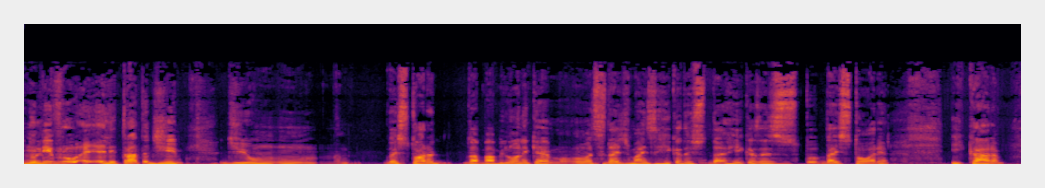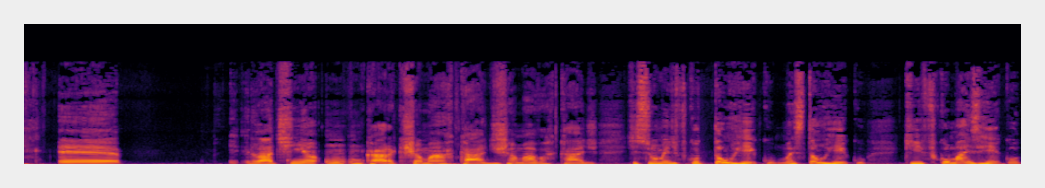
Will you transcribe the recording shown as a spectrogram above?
No livro, ele trata de, de um, um da história da Babilônia, que é uma das cidades mais ricas da, ricas da história. E, cara, é, lá tinha um, um, cara que chama Arcade, chamava Arcade, que esse homem ele ficou tão rico, mas tão rico, que ficou mais rico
